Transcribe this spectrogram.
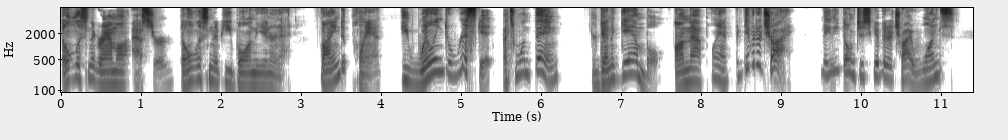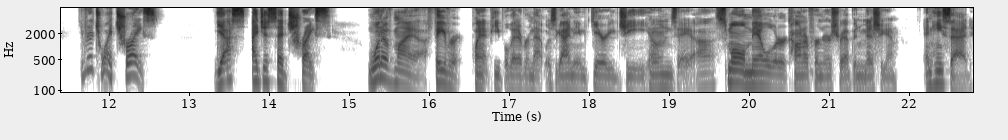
Don't listen to Grandma Esther. Don't listen to people on the internet. Find a plant, be willing to risk it. That's one thing. You're going to gamble on that plant, but give it a try. Maybe don't just give it a try once, give it a try twice. Yes, I just said trice. One of my uh, favorite plant people that I ever met was a guy named Gary G. He owns a uh, small mail order conifer nursery up in Michigan. And he said,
